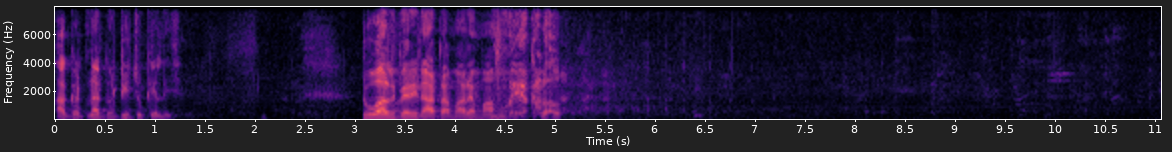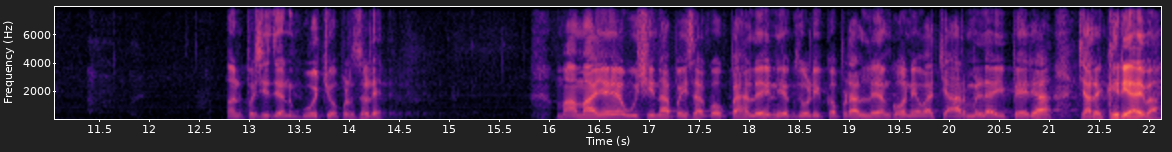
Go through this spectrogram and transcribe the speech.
આ ઘટના ઘટી ચૂકેલી છે. ટુવાલ પહેરીને આટા મારે મામો એકલો. અને પછી જેને ગોચ્યો, પણ જડે. મામાએ ઉશીના પૈસા કોક પાસે લઈને એક જોડી કપડાં, લેંઘો ને એવા ચાર મળ્યા એ પહેર્યા ચારે ઘીરે આવ્યા.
